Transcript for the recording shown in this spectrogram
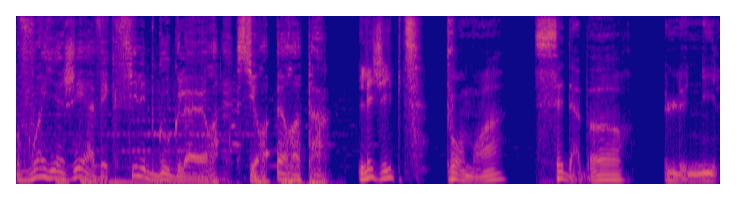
Voyager avec Philippe Googler sur Europe 1. L'Égypte, pour moi, c'est d'abord le Nil.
